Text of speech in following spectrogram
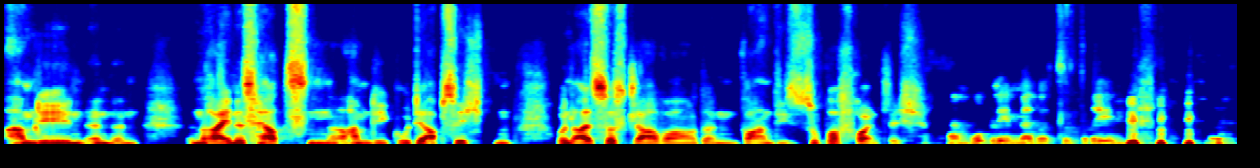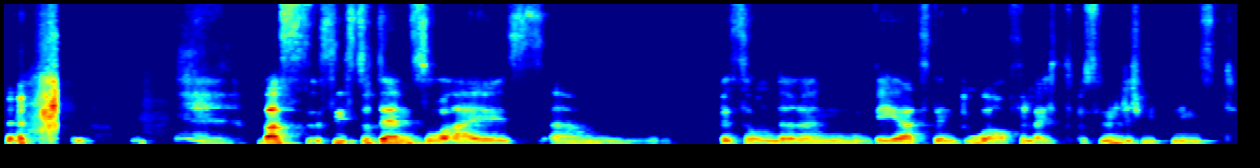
haben die ein, ein, ein reines Herzen, haben die gute Absichten. Und als das klar war, dann waren die super freundlich. Kein Problem mehr dort zu drehen. Was siehst du denn so als ähm, besonderen Wert, den du auch vielleicht persönlich mitnimmst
